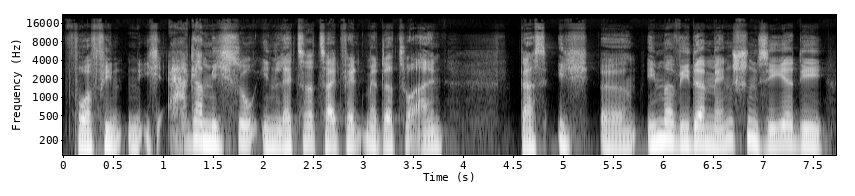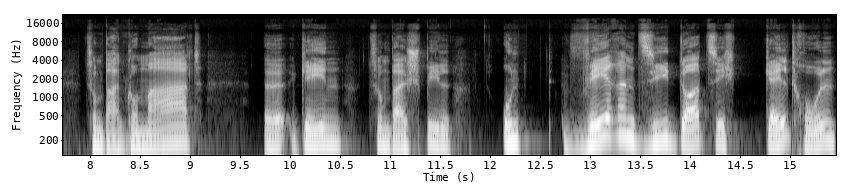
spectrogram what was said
vorfinden. Ich ärgere mich so, in letzter Zeit fällt mir dazu ein, dass ich äh, immer wieder Menschen sehe, die zum Bankomat äh, gehen zum Beispiel und während sie dort sich Geld holen,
